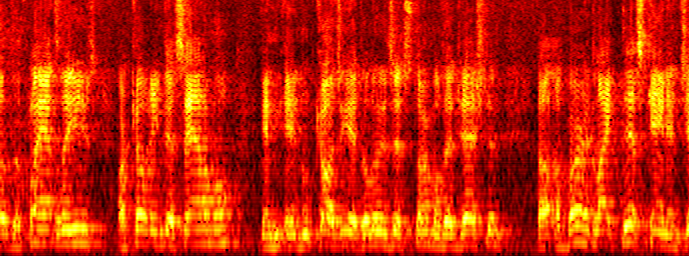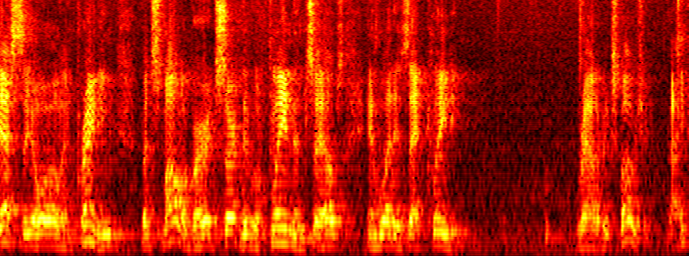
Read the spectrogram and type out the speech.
of the plant leaves, or coating this animal and, and causing it to lose its thermal digestion. Uh, a bird like this can't ingest the oil in preening, but smaller birds certainly will clean themselves, and what is that cleaning? route of exposure, right?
